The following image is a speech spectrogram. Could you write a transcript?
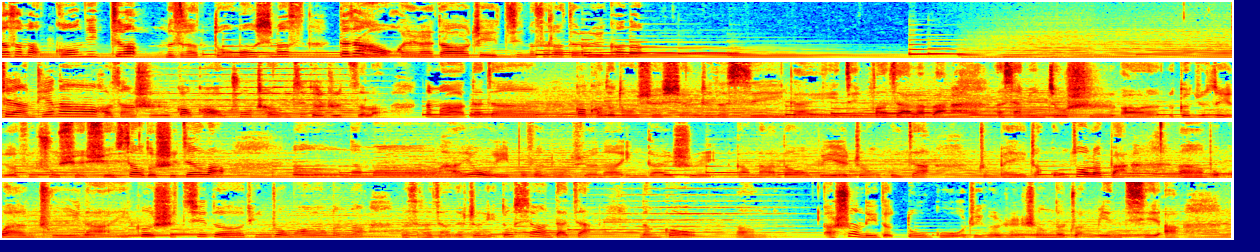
皆様こんにちは。マスラと申します。大家好，欢迎来到这一期马斯拉的日语课呢。这两天呢，好像是高考出成绩的日子了。那么大家高考的同学悬着的心应该已经放下了吧？啊，下面就是呃，根据自己的分数选学校的时间了。嗯，那么还 有一部分同学呢，应该是刚拿到毕业证回家，准备找工作了吧？啊，不管处于哪一个时期的听众朋友们呢，马斯特讲在这里都希望大家能够嗯啊顺利的度过这个人生的转变期啊，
